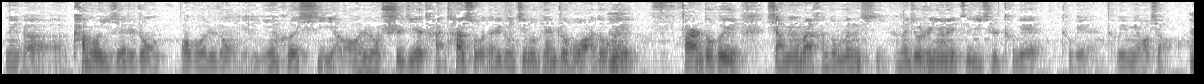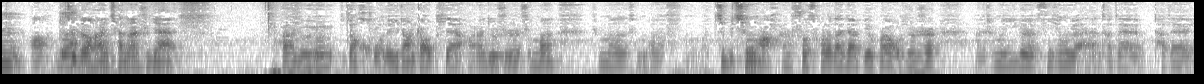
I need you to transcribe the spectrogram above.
那个、呃看过一些这种，包括这种银河系啊，包括这种世界探探索的这种纪录片之后啊，都会、嗯反而都会想明白很多问题，可能就是因为自己其实特别特别特别渺小。嗯啊，你记得好像前段时间，好像有有比较火的一张照片，好像就是什么什么什么，记不清啊，好像说错了，大家别怪我，就是呃什么一个飞行员，他在他在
